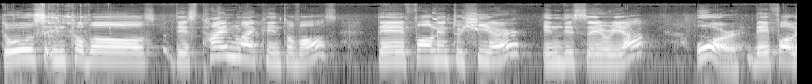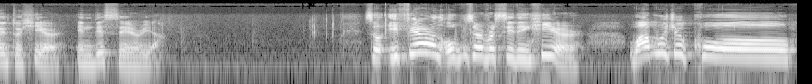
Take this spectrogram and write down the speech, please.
those intervals, these time-like intervals, they fall into here in this area, or they fall into here in this area. So if you're an observer sitting here, what would you call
